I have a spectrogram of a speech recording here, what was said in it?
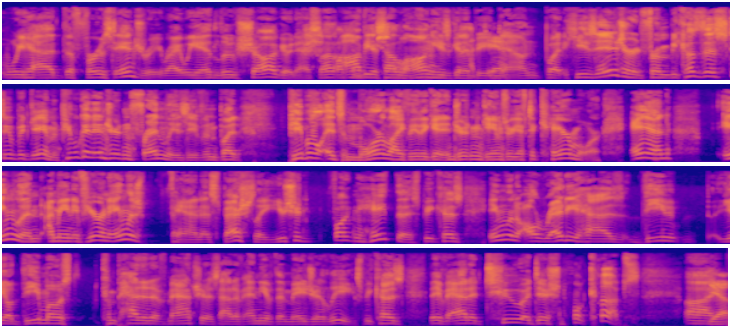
we had the first injury, right? We had Luke Shaw go down. It's not Fucking obvious how long man. he's going to be damn. down, but he's injured from because of this stupid game. And people get injured in friendlies even, but people it's more likely to get injured in games where you have to care more. And England, I mean, if you're an English fan especially, you should fucking hate this because England already has the you know the most competitive matches out of any of the major leagues because they've added two additional cups. Uh, Yeah.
